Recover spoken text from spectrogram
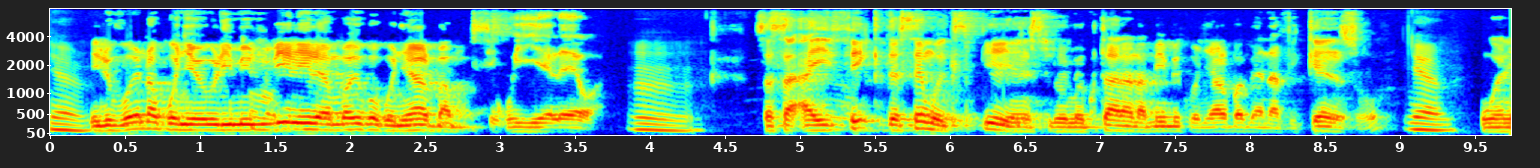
yeah. nilivyoenda kwenye ulimi mbili ile ambayo iko kwenye album sikuielewa mm. Sasa i think the same experience ndio imekutana na mimi kwenye album ya navikenzo. Yeah. when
